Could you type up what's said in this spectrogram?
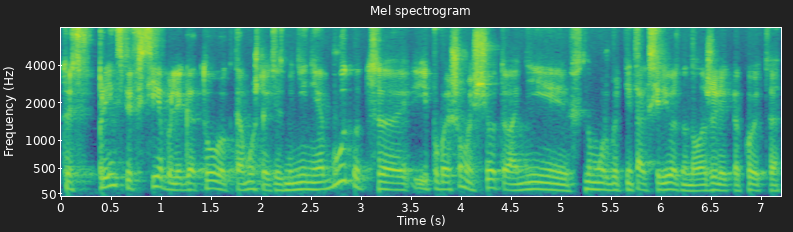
То есть, в принципе, все были готовы к тому, что эти изменения будут, э, и по большому счету они, ну, может быть, не так серьезно наложили какой-то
